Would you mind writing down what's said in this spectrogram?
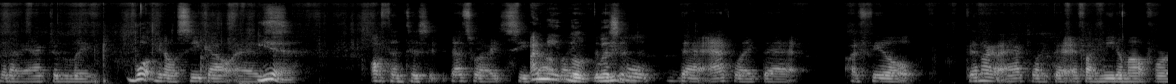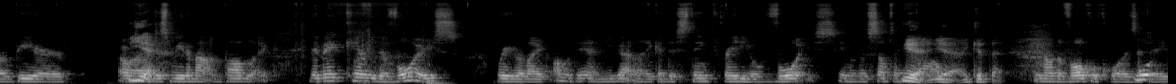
that I actively what you know seek out as yeah authenticity. That's what I seek I out. mean, like, look, the listen. people that act like that, I feel they're not gonna act like that if I meet them out for a beer or I just meet them out in public. They may carry the voice where you're like, oh damn, you got like a distinct radio voice. You know, there's something Yeah, about yeah, I get that. you know the vocal cords that Well- they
